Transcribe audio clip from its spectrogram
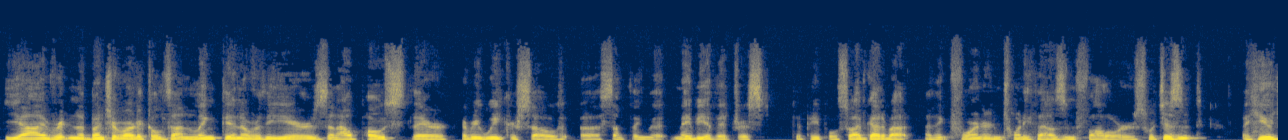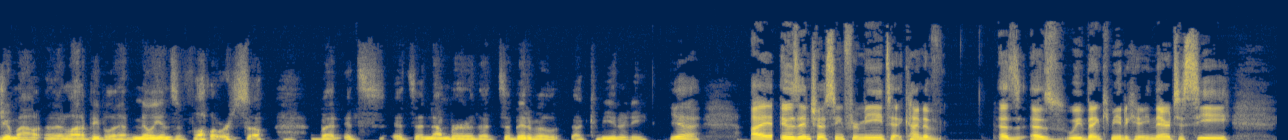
Yeah, I've written a bunch of articles on LinkedIn over the years, and I'll post there every week or so uh, something that may be of interest to people. So I've got about, I think, 420,000 followers, which isn't a huge amount. And there are a lot of people that have millions of followers. So, but it's it's a number that's a bit of a, a community. Yeah, I it was interesting for me to kind of as as we've been communicating there to see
